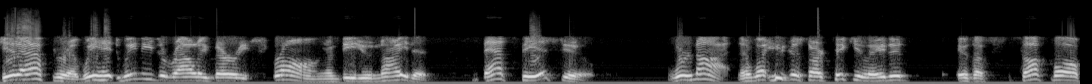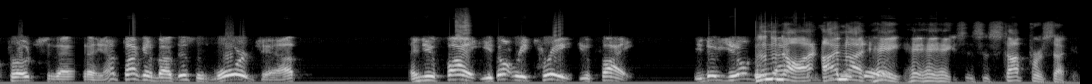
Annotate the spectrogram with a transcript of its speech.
Get after it. We we need to rally very strong and be united. That's the issue. We're not. And what you just articulated is a softball approach to that thing. I'm talking about this is war, Jeff. and you fight. You don't retreat. You fight. You do. You don't. No, no, no. I, I'm not. Hey, hey, hey, hey. S- Stop for a second.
